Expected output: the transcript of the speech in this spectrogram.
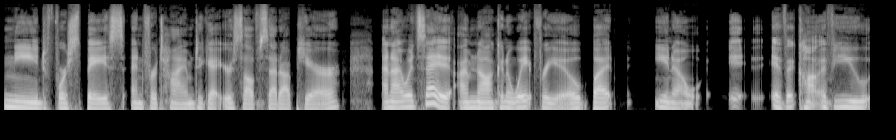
need for space and for time to get yourself set up here. And I would say, I'm not going to wait for you, but you know, if it com- if you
